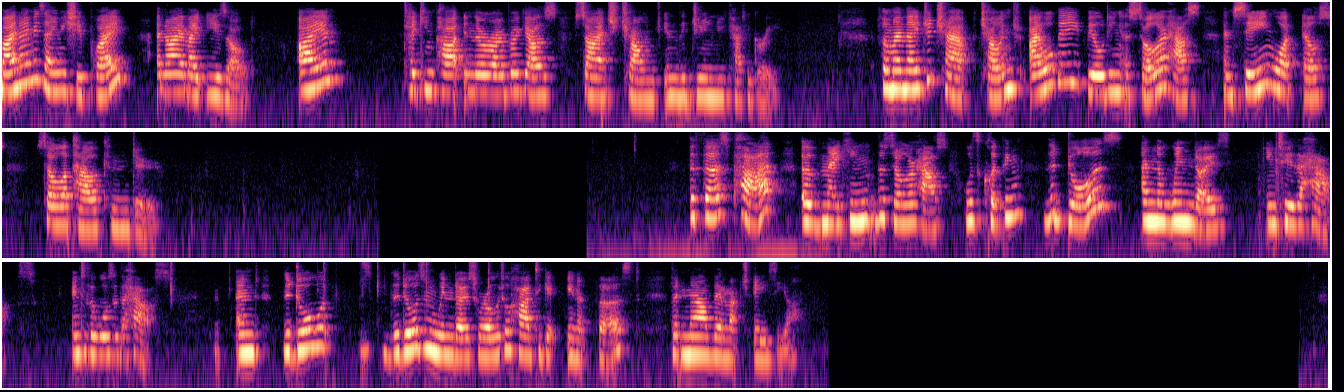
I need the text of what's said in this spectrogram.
My name is Amy Shipway and I am 8 years old. I am taking part in the RoboGals Science Challenge in the junior category. For my major cha challenge, I will be building a solar house and seeing what else solar power can do. The first part of making the solar house was clipping the doors and the windows into the house, into the walls of the house. And the door, the doors and windows were a little hard to get in at first, but now they're much easier.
